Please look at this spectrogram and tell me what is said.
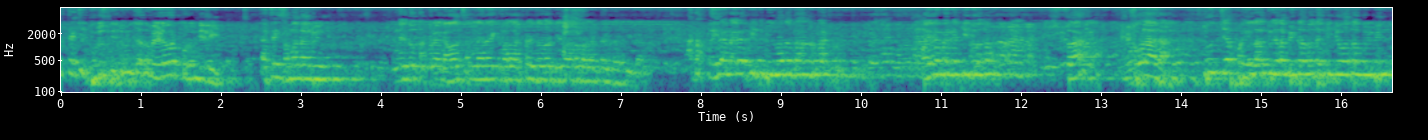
तर त्याची दुरुस्ती तुम्ही जर वेळेवर करून दिली. त्याचंही समाधान होईल. म्हणजे तो पुऱ्या गावात सांगणार आहे की मला अठ्ठावीस हजार दिला मला अठ्ठावीस हजार दिला. आता पहिल्या महिन्यात किती बिल होतं दहा रुपये? पहिल्या महिन्यात किती होतं? सोळा सोळा हजार. तू जे पहिला तुझ्याला मीटर होतं किती होतं तुझं बिल?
